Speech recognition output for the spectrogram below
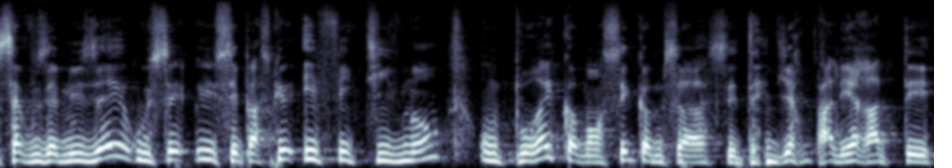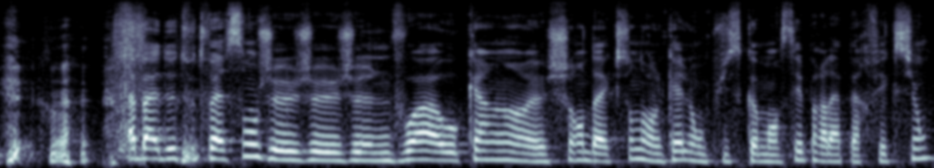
ça vous amusait ou c'est parce que effectivement, on pourrait commencer comme ça, c'est-à-dire par les rater ah bah, De toute façon, je, je ne vois aucun euh, champ d'action dans lequel on puisse commencer par la perfection.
